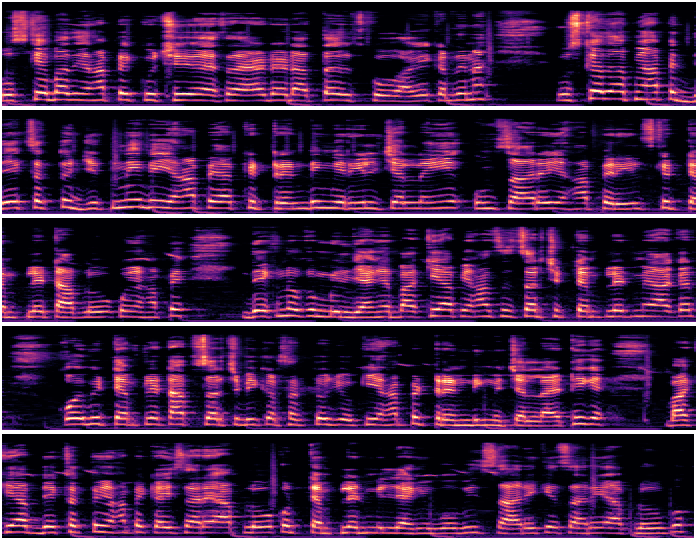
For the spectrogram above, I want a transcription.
उसके बाद यहाँ पे कुछ ऐसा ऐड ऐड आता है, उसको आगे कर देना। उसके बाद आप यहाँ पे देख सकते हो, जितने भी यहाँ पे आपकी ट्रेंडिंग में रील चल रही है, उन सारे यहाँ पे रील्स के टेम्पलेट आप लोगों को यहाँ पे देखने को मिल जाएँगे। बाकी आप यहाँ से सर्च टेम्पलेट में आकर कोई भी टेम्पलेट आप सर्च भी कर सकते हो, जो कि यहाँ पे ट्रेंडिंग में चल रहा है, ठीक है? बाकी आप देख सकते हो, यहाँ पे कई सारे आप लोगों को टेम्पलेट मिल जाएँगे, वो भी सारे के सारे आप लोगों को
